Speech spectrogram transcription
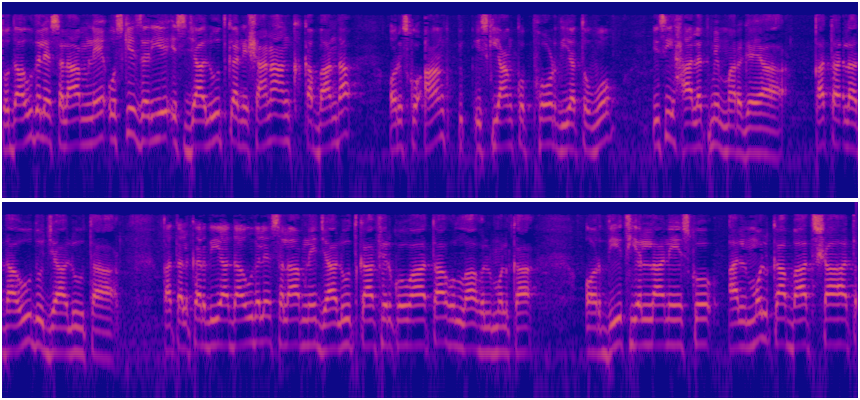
تو داؤد علیہ السلام نے اس کے ذریعے اس جالوت کا نشانہ آنکھ کا باندھا اور اس کو آنکھ، اس کی آنکھ کو پھوڑ دیا تو وہ اسی حالت میں مر گیا۔ قتل داود جالوتا۔ قتل کر دیا داؤد علیہ السلام نے۔ جالوت کا پھر کو آتا اللہ الملک اور دی تھی اللہ نے اس کو الملک کا بادشاہت۔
